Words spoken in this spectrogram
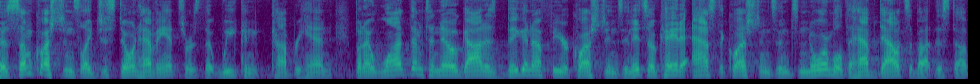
Because some questions like just don't have answers that we can comprehend. But I want them to know God is big enough for your questions, and it's okay to ask the questions, and it's normal to have doubts about this stuff.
